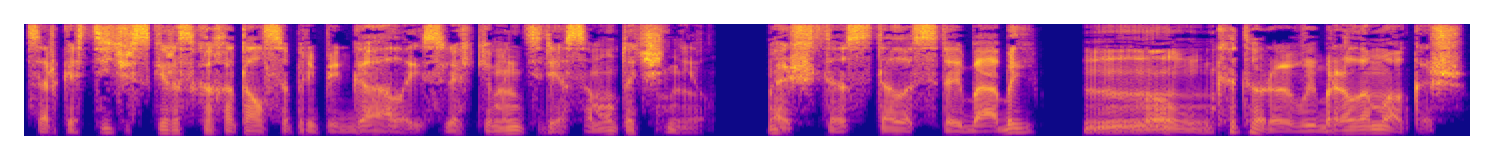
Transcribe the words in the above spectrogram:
Саркастически расхохотался Припегало и с легким интересом уточнил. «А что стало с той бабой? Ну, которую выбрала Мокаш?»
